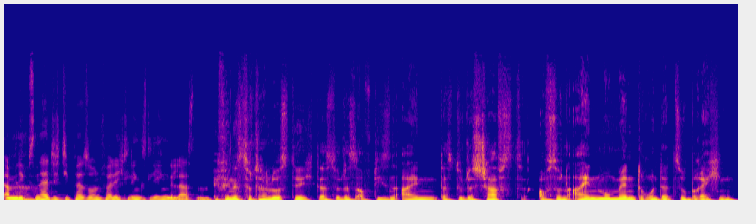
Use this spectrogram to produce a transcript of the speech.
Am liebsten hätte ich die Person völlig links liegen gelassen. Ich finde es total lustig, dass du das auf diesen einen, dass du das schaffst, auf so einen einen Moment runterzubrechen.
